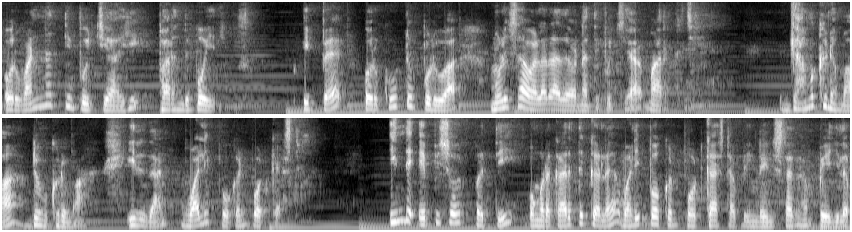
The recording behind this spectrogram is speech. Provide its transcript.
ஒரு வண்ணத்தி பூச்சியாகி பறந்து போயிரு இப்போ ஒரு கூட்டுப்புழுவாக முழுசாக வளராத வண்ணத்தி பூச்சியாக மாறிடுச்சு டமுக்குடுமா டுமுக்குடுமா? இதுதான் வழிப்போக்கன் பாட்காஸ்ட் இந்த எபிசோட் பற்றி உங்களோட கருத்துக்களை வழிப்போக்கன் பாட்காஸ்ட் அப்படிங்கிற இன்ஸ்டாகிராம் பேஜில்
